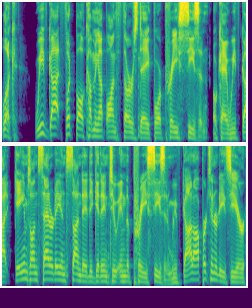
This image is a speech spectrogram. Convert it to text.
Look, we've got football coming up on Thursday for preseason. Okay. We've got games on Saturday and Sunday to get into in the preseason. We've got opportunities here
